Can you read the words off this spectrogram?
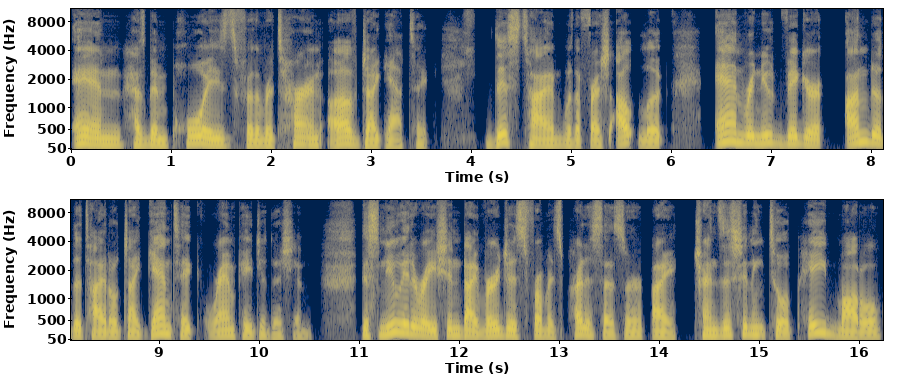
and has been poised for the return of Gigantic, this time with a fresh outlook and renewed vigor under the title Gigantic Rampage Edition. This new iteration diverges from its predecessor by transitioning to a paid model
